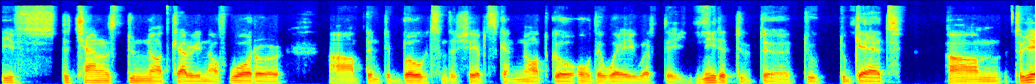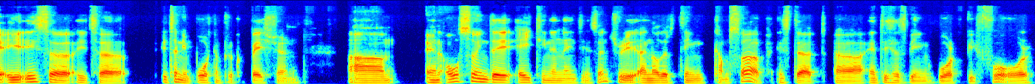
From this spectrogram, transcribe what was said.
if the channels do not carry enough water, uh, then the boats and the ships cannot go all the way where they needed to to to, to get. Um, so yeah, it is a it's a it's an important preoccupation. Um, and also in the 18th and 19th century, another thing comes up is that, uh, and this has been worked before,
